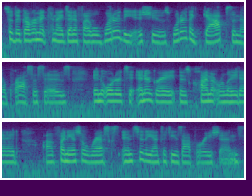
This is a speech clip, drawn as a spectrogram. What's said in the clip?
so the government can identify well what are the issues what are the gaps in their processes in order to integrate those climate related uh, financial risks into the entity's operations.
